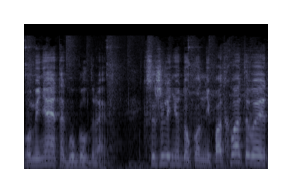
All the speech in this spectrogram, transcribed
У меня это Google Drive. К сожалению, док он не подхватывает,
